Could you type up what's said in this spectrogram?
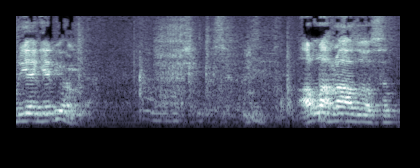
Buraya geliyorum ya. Allah razı olsun.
